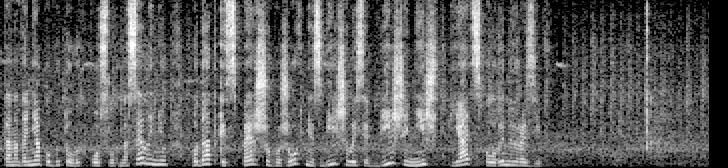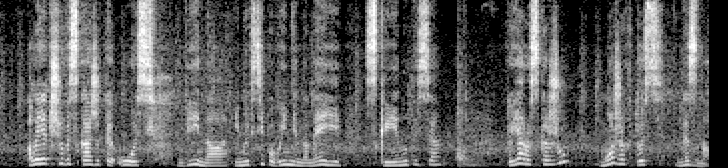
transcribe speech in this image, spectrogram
та надання побутових послуг населенню. Податки з 1 жовтня збільшилися більше ніж в 5,5 разів. Але якщо ви скажете, ось війна, і ми всі повинні на неї скинутися, то я розкажу, може хтось не знав.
